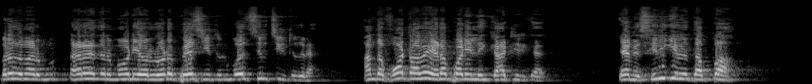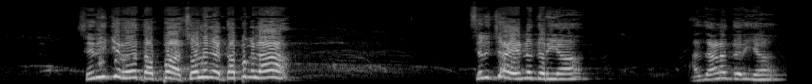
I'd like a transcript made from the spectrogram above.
பிரதமர் நரேந்திர மோடி அவர்களோட பேசிட்டு இருக்கும்போது சிரிச்சுக்கிட்டு இருக்கிறேன். அந்த போட்டோவை எடப்பாடியில் காட்டியிருக்காரு. ஏங்க சிரிக்கிறது தப்பா? சிரிக்கிறது தப்பா? சொல்லுங்க தப்புங்களா? சிரிச்சா என்ன தெரியும்? அதுதானே தெரியும்.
